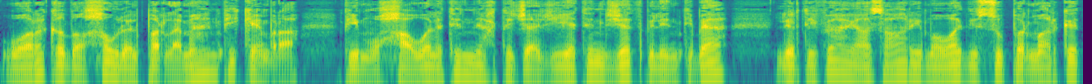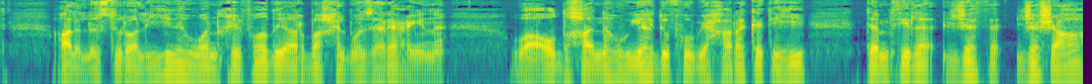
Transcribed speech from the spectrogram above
وركض حول البرلمان في كاميرا في محاولة احتجاجية لجذب الانتباه لارتفاع أسعار مواد السوبر ماركت على الأستراليين وانخفاض أرباح المزارعين وأوضح أنه يهدف بحركته تمثيل جث جشع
